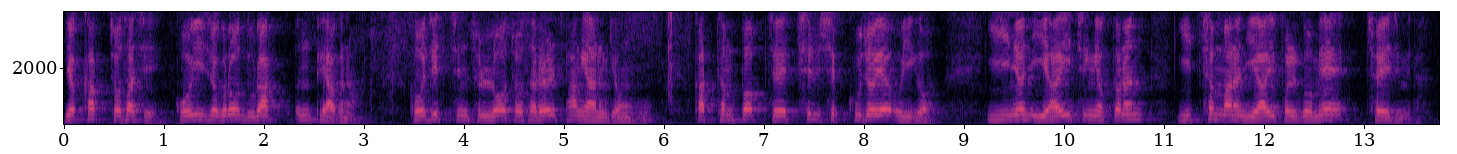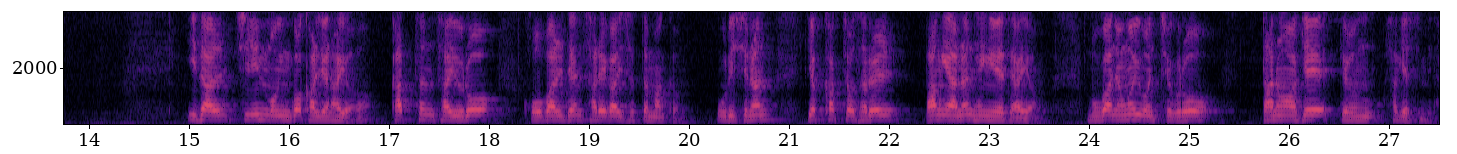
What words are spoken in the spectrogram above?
역학 조사 시 고의적으로 누락 은폐하거나 거짓 진술로 조사를 방해하는 경우 같은 법 제79조에 의거 2년 이하의 징역 또는 2천만 원 이하의 벌금에 처해집니다. 이달 지인 모임과 관련하여 같은 사유로 고발된 사례가 있었던 만큼 우리 시는 역학조사를 방해하는 행위에 대하여 무관용의 원칙으로 단호하게 대응하겠습니다.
